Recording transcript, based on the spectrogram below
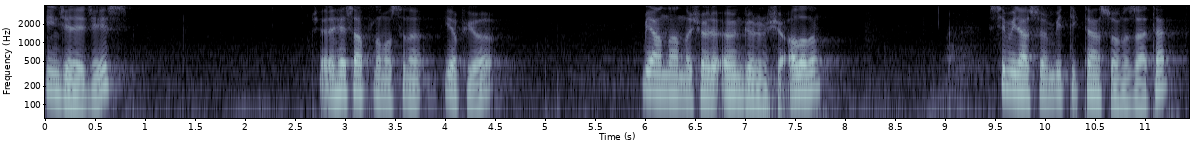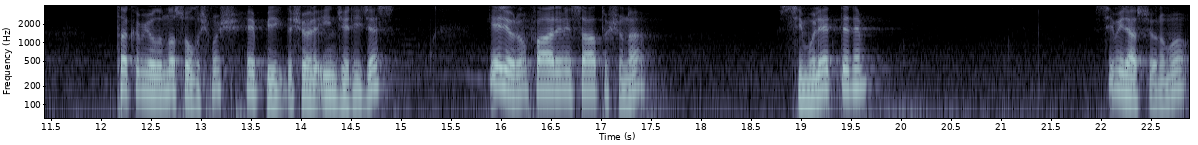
inceleyeceğiz. Şöyle hesaplamasını yapıyor. Bir yandan da şöyle ön görünüşü alalım. Simülasyon bittikten sonra zaten takım yolu nasıl oluşmuş hep birlikte şöyle inceleyeceğiz. Geliyorum farenin sağ tuşuna simüle et dedim. Simülasyonumu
